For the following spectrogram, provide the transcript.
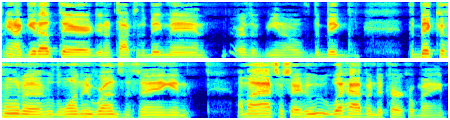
and I get up there and I talk to the big man or the you know the big the big Kahuna, the one who runs the thing, and I'm gonna ask him say who what happened to Kurt Cobain.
